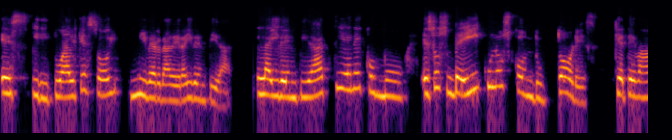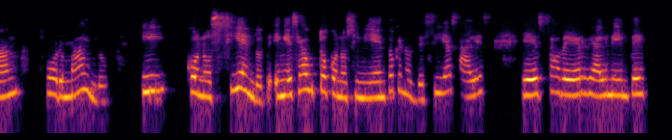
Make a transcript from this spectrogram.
espiritual que soy, mi verdadera identidad. La identidad tiene como esos vehículos conductores que te van formando y conociéndote, en ese autoconocimiento que nos decías, Alex, es saber realmente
